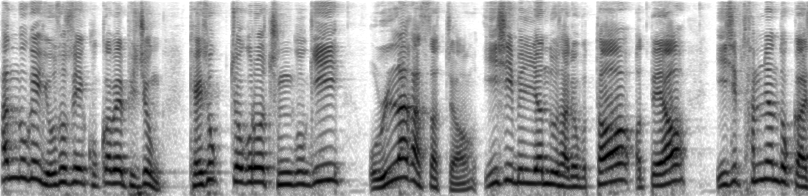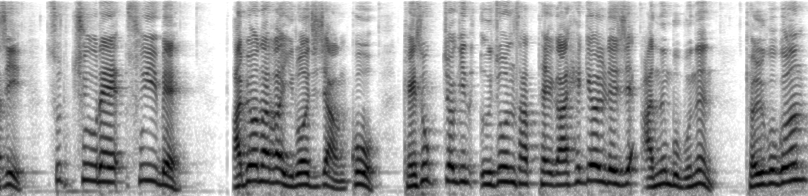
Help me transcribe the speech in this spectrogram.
한국의 요소수의 국가별 비중 계속적으로 중국이 올라갔었죠. 21년도 자료부터 어때요? 23년도까지 수출의 수입에 다변화가 이루어지지 않고 계속적인 의존 사태가 해결되지 않은 부분은 결국은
